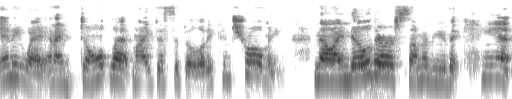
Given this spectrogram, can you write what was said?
anyway, and I don't let my disability control me. Now, I know there are some of you that can't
